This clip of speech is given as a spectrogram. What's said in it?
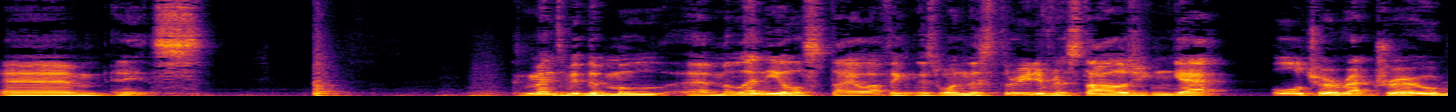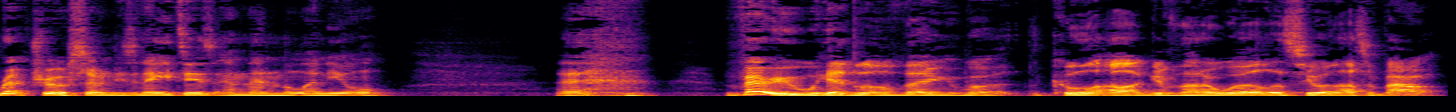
Um, and it's meant to be the uh, millennial style, I think. There's one, there's three different styles you can get. Ultra retro, retro 70s and 80s, and then millennial. Uh, very weird little thing, but cool. I'll give that a whirl and see what that's about.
